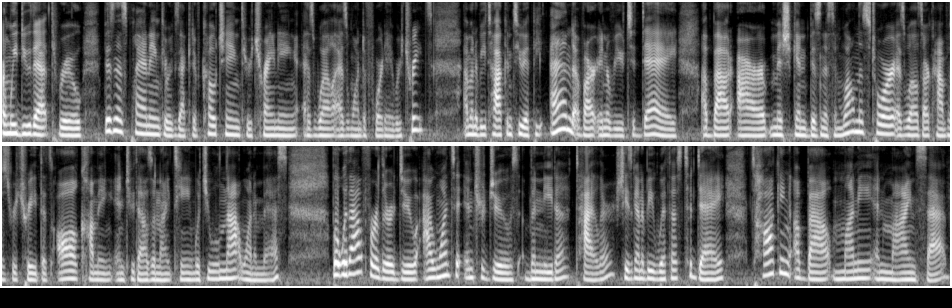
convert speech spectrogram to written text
And we do that through business planning, through executive coaching, through training, as well as one to four day retreats. I'm going to be talking to you at the end of our interview today about our Michigan Business and Wellness Tour, as well as our conference retreat that's all coming in 2019, which you will not want to miss. But without further ado, I want to introduce Benita Tyler. She's going to be with us today talking about money and mindset.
